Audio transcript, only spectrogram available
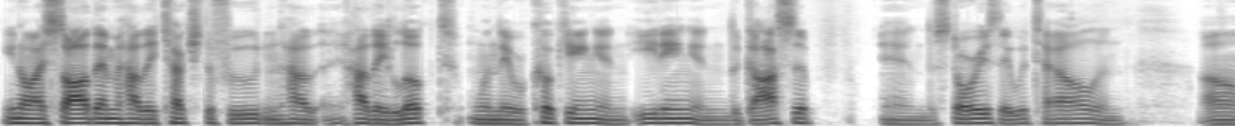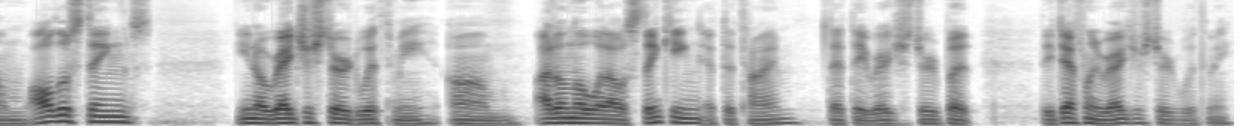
you know i saw them how they touched the food and how how they looked when they were cooking and eating and the gossip and the stories they would tell and um, all those things you know registered with me. Um, i don't know what i was thinking at the time that they registered but they definitely registered with me.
